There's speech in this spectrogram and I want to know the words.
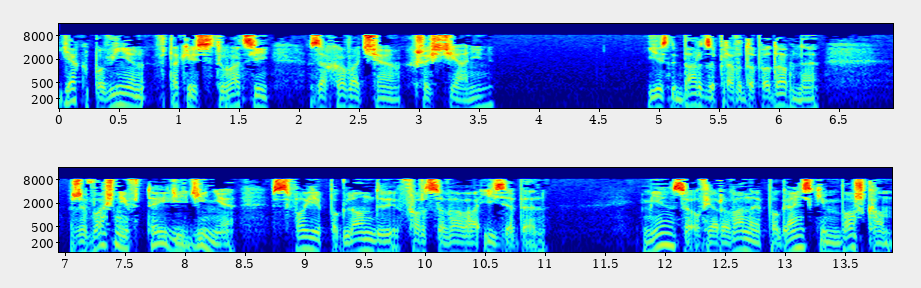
Jak powinien w takiej sytuacji zachować się chrześcijanin? Jest bardzo prawdopodobne, że właśnie w tej dziedzinie swoje poglądy forsowała Izabel. Mięso ofiarowane pogańskim bożkom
